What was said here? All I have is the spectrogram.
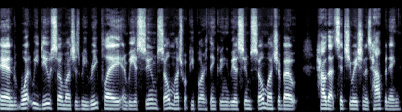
And what we do so much is we replay and we assume so much what people are thinking. We assume so much about how that situation is happening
